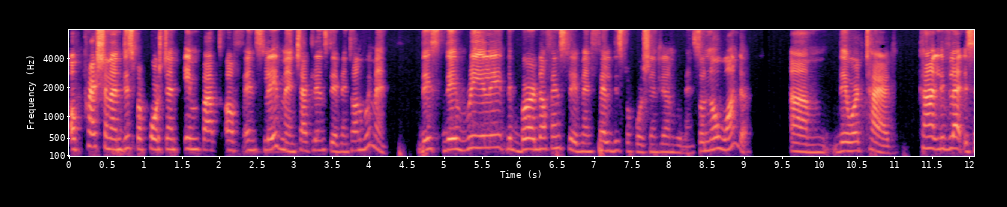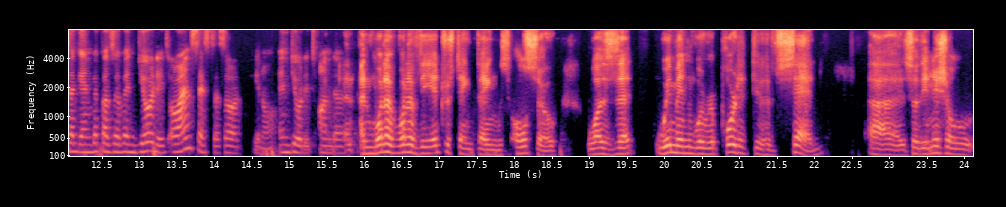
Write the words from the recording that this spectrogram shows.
oppression and disproportionate impact of enslavement, chattel enslavement on women. This they really the burden of enslavement fell disproportionately on women. So no wonder um, they were tired. Can't live like this again because they've endured it, or ancestors, or you know, endured it under. And, and one of one of the interesting things also was that women were reported to have said. Uh, so the initial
